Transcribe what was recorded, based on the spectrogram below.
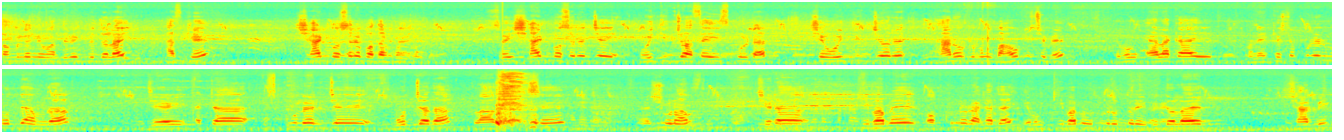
সম্মিলনী মাধ্যমিক বিদ্যালয় আজকে ষাট বছরে পদার্পণ করবে। তো এই ষাট বছরের যে ঐতিহ্য আছে এই স্কুলটার, সে ঐতিহ্যের ধারক এবং বাহক হিসেবে এবং এলাকায় মানে কেশবপুরের মধ্যে আমরা যে একটা স্কুলের যে মর্যাদা প্লাস হচ্ছে সুনাম, সেটা কীভাবে অক্ষুণ্ণ রাখা যায় এবং কীভাবে উত্তরোত্তর এই বিদ্যালয়ের সার্বিক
